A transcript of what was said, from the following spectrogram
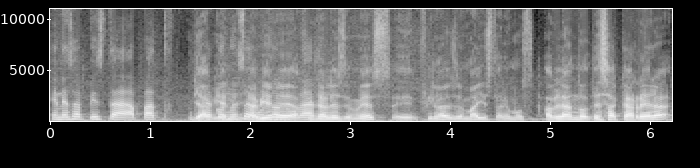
en esa pista a Pato. Ya, viene, ya viene a lugar. finales de mes, eh, finales de mayo estaremos hablando de esa carrera.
